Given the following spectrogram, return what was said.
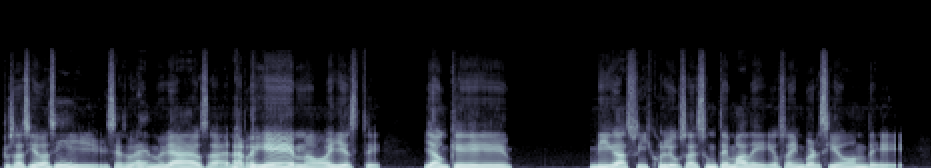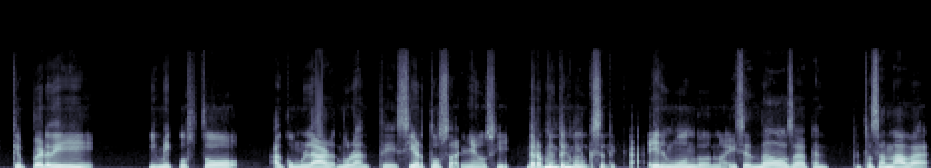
pues ha sido así. Y dices, bueno, ya, o sea, la regué, ¿no? Y este, y aunque digas, híjole, o sea, es un tema de, o sea, inversión de que perdí y me costó acumular durante ciertos años y de repente como que se te cae el mundo, ¿no? Y dices, no, o sea, no pasa nada,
